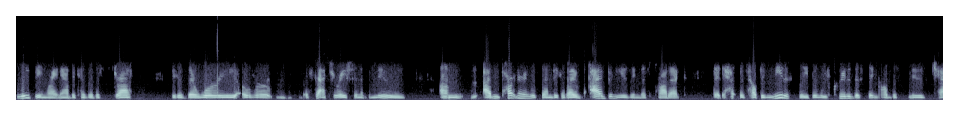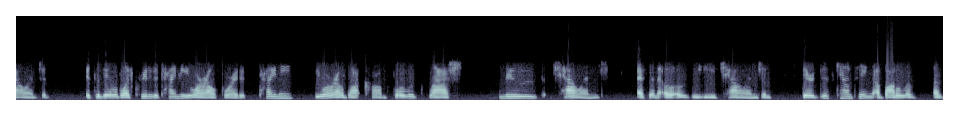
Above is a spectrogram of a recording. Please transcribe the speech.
sleeping right now because of the stress, because they're worried over the saturation of the news, um, I'm partnering with them because I've, I've been using this product that is helping me to sleep. And we've created this thing called the Snooze Challenge. And it's available. I've created a tiny URL for it. It's tiny url.com forward slash snooze challenge, S N O O Z E challenge. And they're discounting a bottle of, of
